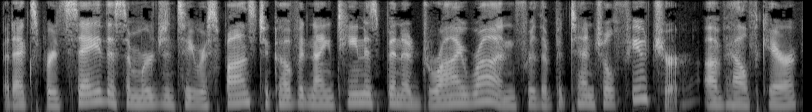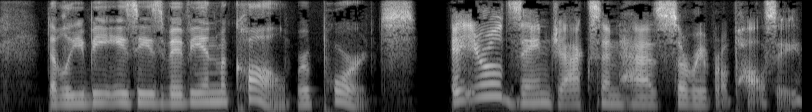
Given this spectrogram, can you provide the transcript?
But experts say this emergency response to COVID 19 has been a dry run for the potential future of healthcare. WBEZ's Vivian McCall reports. Eight year old Zane Jackson has cerebral palsy,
